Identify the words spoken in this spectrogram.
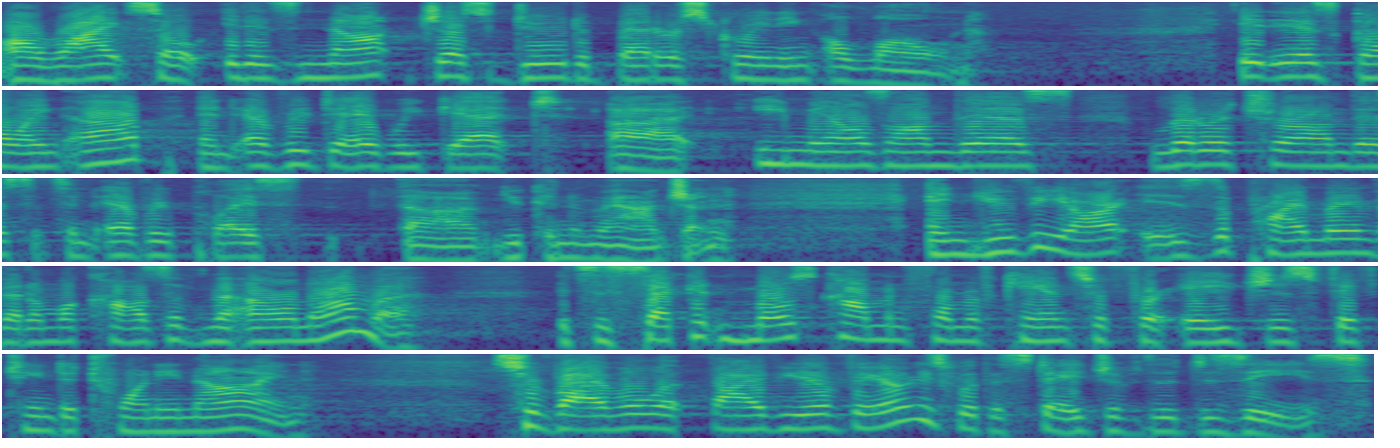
All right, so it is not just due to better screening alone. It is going up, and every day we get uh, emails on this, literature on this. It's in every place uh, you can imagine. And UVR is the primary and inventable cause of melanoma. It's the second most common form of cancer for ages 15 to 29. Survival at five year varies with the stage of the disease.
